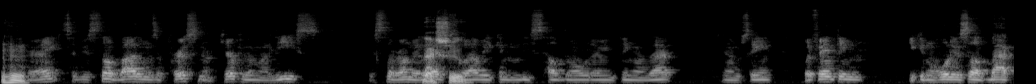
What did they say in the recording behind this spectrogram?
hmm right? So if you still value them as a person or care for them at least, still around their That's life. true. So that way you can at least help them out with anything like that. You know what I'm saying? But if anything, you can hold yourself back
